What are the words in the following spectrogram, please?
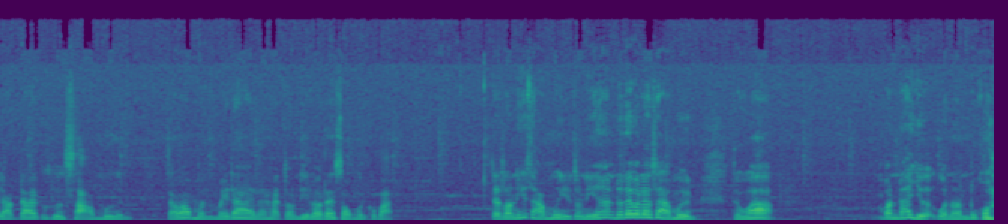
อยากได้ก็คือสามหมื่นแต่ว่ามันไม่ได้นะคะตอนที่เราได้สองหมื่นกว่าบาทแต่ตอนนี้สามหมื่นอยู่ตรงนี้เราได้วันละสามหมื่นแต่ว่ามันได้เยอะกว่านั้นทุกคน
